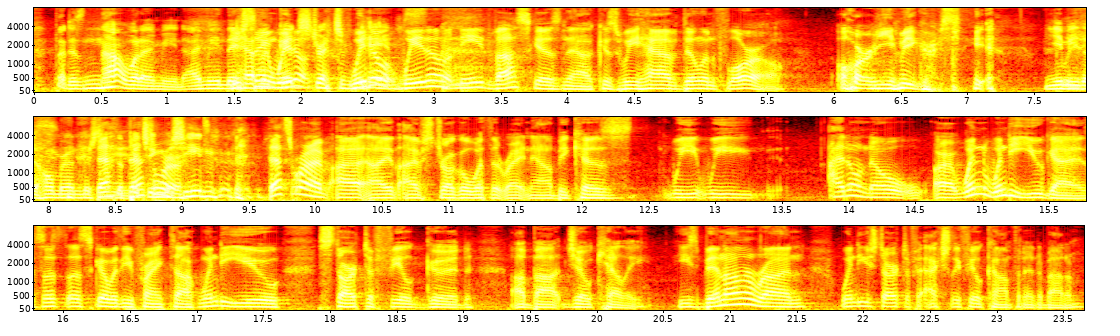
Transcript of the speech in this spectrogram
That is not what I mean. I mean, they you're have a good stretch of we games. don't we don't need Vazquez now because we have Dylan Floro or Yimi Garcia. Yimi, the home run machine, That- the that's pitching where- machine. That's where I've, I, I, I've struggled with it right now because we we I don't know. All right, when when do you guys let's let's go with you, Frank? Talk. When do you start to feel good about Joe Kelly? He's been on a run. When do you start to f- actually feel confident about him?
